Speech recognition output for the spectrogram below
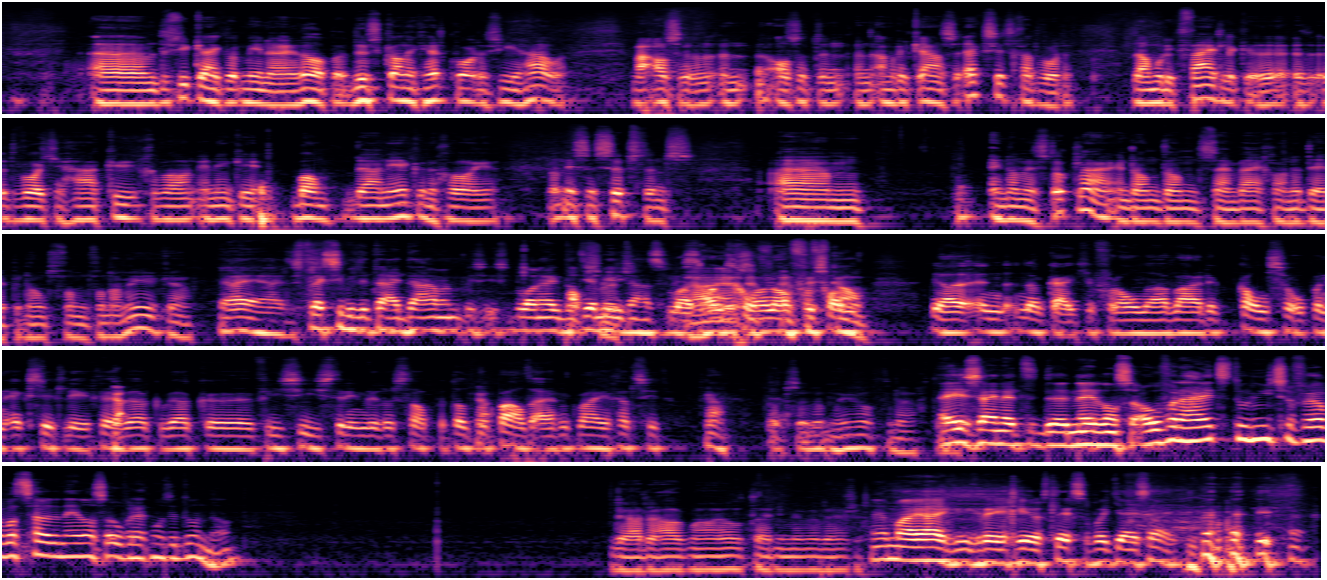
Dus die kijken wat meer naar Europa. Dus kan ik headquarters hier houden. Maar als, er een, een- als het een, een Amerikaanse exit gaat worden, dan moet ik feitelijk eh, het, het woordje HQ gewoon in één keer bam daar neer kunnen gooien. Dan is er substance. Ehm, en dan is het ook klaar. En dan, dan zijn wij gewoon de dependant van, van Amerika. Ja, ja, dus flexibiliteit, daarom is, is belangrijk dat die Absoluut. Amerikaanse Maar het Ja, hangt en- gewoon fiscaal. van... Ja, en dan kijk je vooral naar waar de kansen op een exit liggen. Ja. Welke, welke VC's erin willen stappen. Dat Ja. bepaalt eigenlijk waar je gaat zitten. Dat, dat moet je wel vandaag. En je zei net, de Nederlandse overheid doet niet zoveel. Wat zou de Nederlandse overheid moeten doen dan? Ja, daar hou ik me al de hele tijd niet meer mee bezig. Ja, maar ja, ik, ik reageer slechts op wat jij zei.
